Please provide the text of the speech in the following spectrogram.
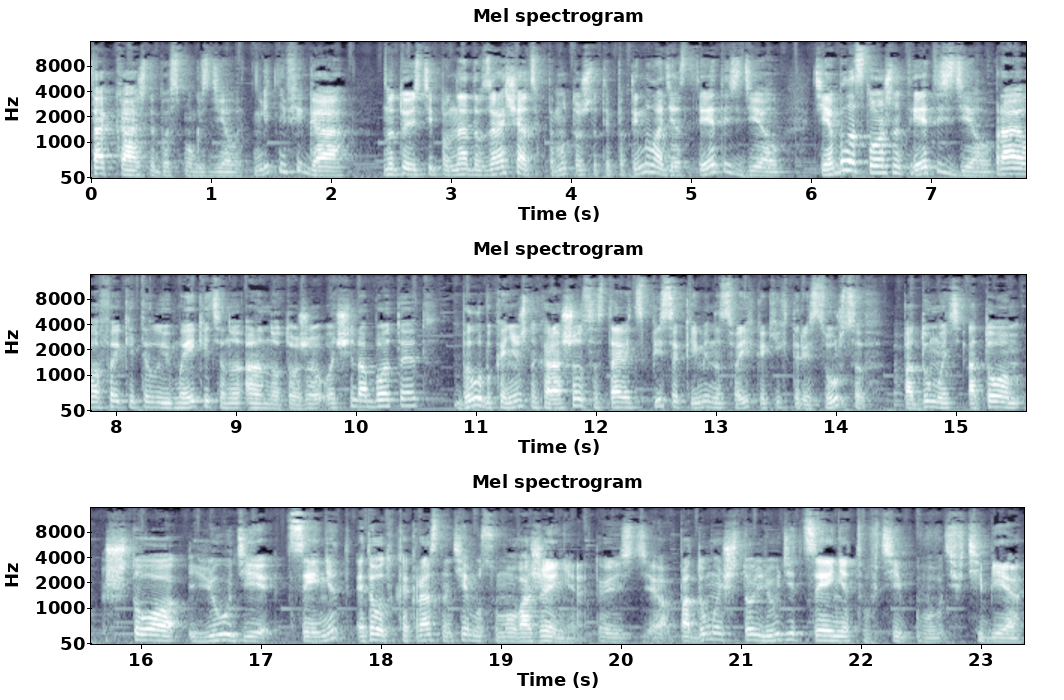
так каждый бы смог сделать. Нет, нифига. Ну, то есть, типа, надо возвращаться к тому, то, что, типа, ты молодец, ты это сделал. Тебе было сложно, ты это сделал. Правило fake it till you make it, оно, оно тоже очень работает. Было бы, конечно, хорошо составить список именно своих каких-то ресурсов, подумать о том, что люди ценят. Это вот как раз на тему самоуважения. То есть, э, подумать, что люди ценят в, те, в, в тебе,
